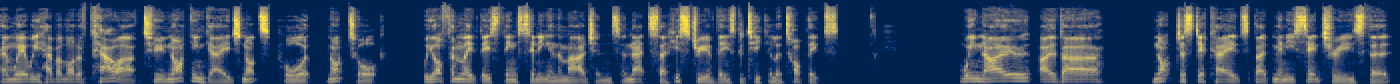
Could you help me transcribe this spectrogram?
and where we have a lot of power to not engage, not support, not talk, we often leave these things sitting in the margins. And that's a history of these particular topics. We know over not just decades, but many centuries that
